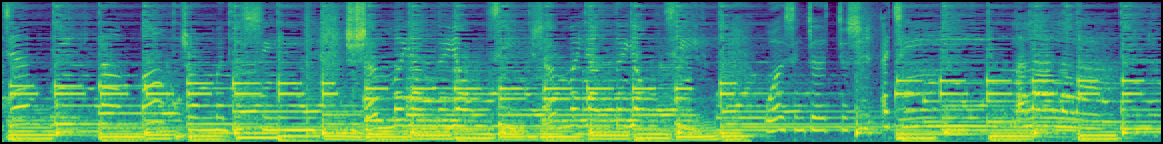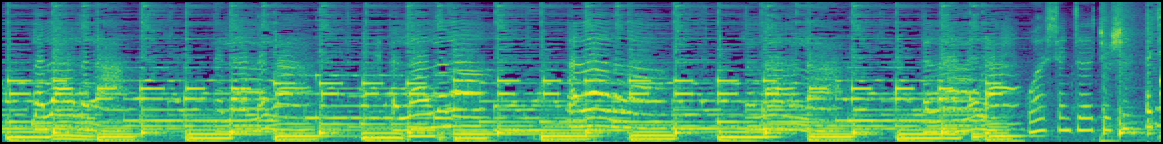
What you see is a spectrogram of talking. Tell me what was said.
见你那么充满自信。是什么样的勇气？什么样的勇气？我想这就是爱情。啦啦啦啦，啦啦啦啦，啦啦啦啦，啦啦啦啦，啦啦啦啦，啦啦啦啦，啦啦啦啦。我想这就是爱情。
